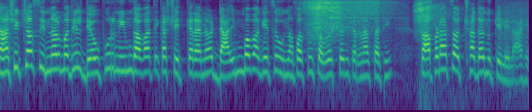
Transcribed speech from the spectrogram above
नाशिकच्या सिन्नरमधील देवपूर निम गावात एका शेतकऱ्यानं डाळिंब बागेचं उन्हापासून संरक्षण करण्यासाठी कापडाचं आच्छादन केलेलं आहे.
